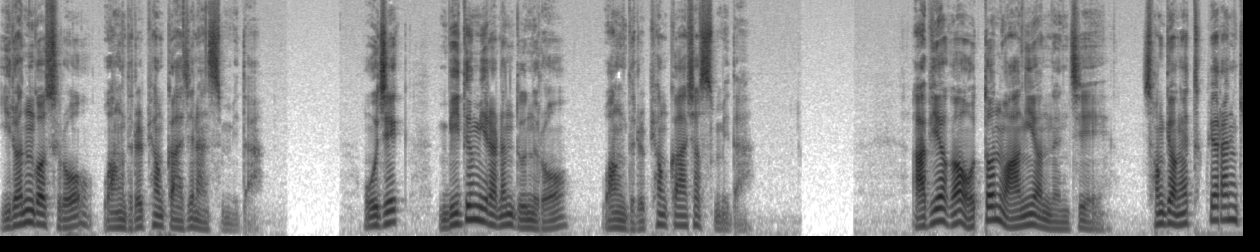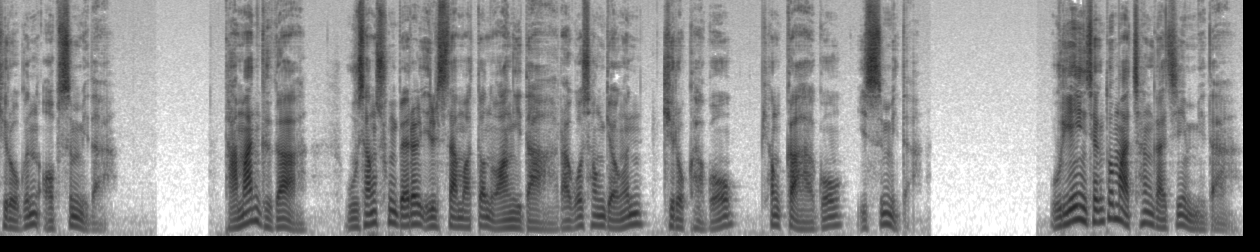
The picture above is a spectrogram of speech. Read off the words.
이런 것으로 왕들을 평가하진 않습니다. 오직 믿음이라는 눈으로 왕들을 평가하셨습니다. 아비아가 어떤 왕이었는지 성경에 특별한 기록은 없습니다. 다만 그가 우상 숭배를 일삼았던 왕이다 라고 성경은 기록하고 평가하고 있습니다. 우리의 인생도 마찬가지입니다.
